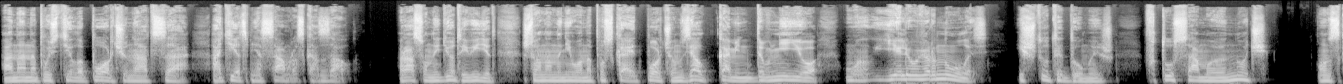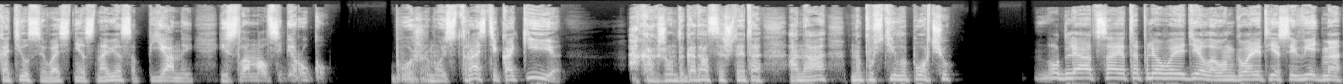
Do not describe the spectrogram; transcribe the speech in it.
Она напустила порчу на отца. Отец мне сам рассказал. Раз он идет и видит, что она на него напускает порчу, он взял камень, да в нее, еле увернулась. И что ты думаешь? В ту самую ночь он скатился во сне с навеса пьяный и сломал себе руку. Боже мой, страсти какие! А как же он догадался, что это она напустила порчу? Ну, для отца это плевое дело. Он говорит, если ведьма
